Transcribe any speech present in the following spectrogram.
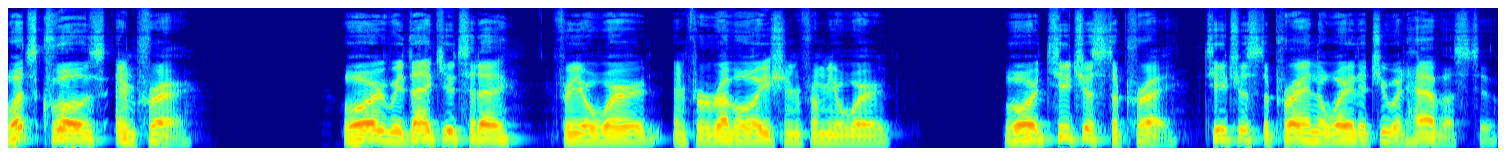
Let's close in prayer. Lord, we thank you today for your word and for revelation from your word. Lord, teach us to pray. Teach us to pray in the way that you would have us to.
